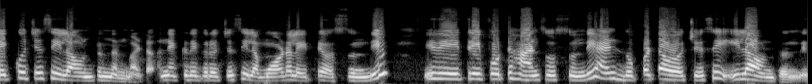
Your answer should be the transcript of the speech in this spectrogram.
నెక్ వచ్చేసి ఇలా ఉంటుంది అనమాట నెక్ దగ్గర వచ్చేసి ఇలా మోడల్ అయితే వస్తుంది. ఇది త్రీ ఫోర్త్ హ్యాండ్స్ వస్తుంది అండ్ దుపట్టా వచ్చేసి ఇలా ఉంటుంది.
